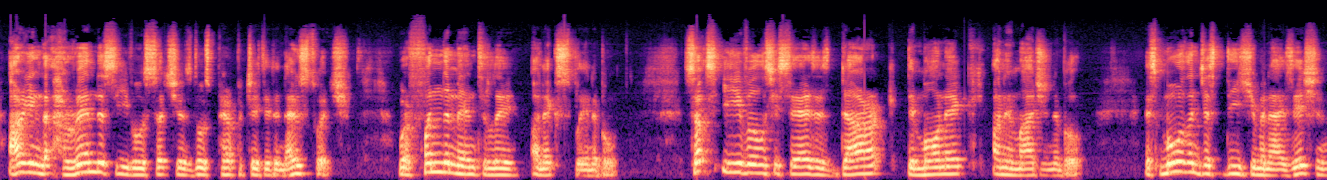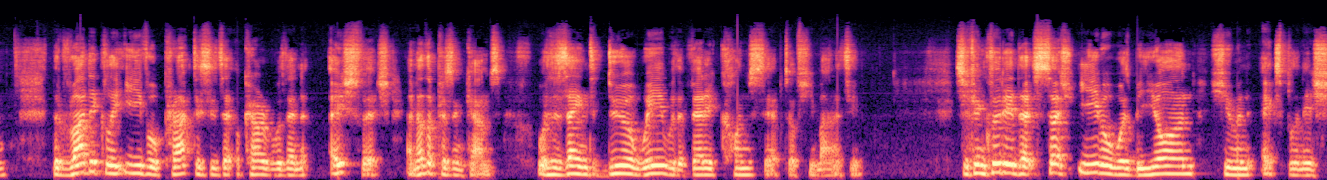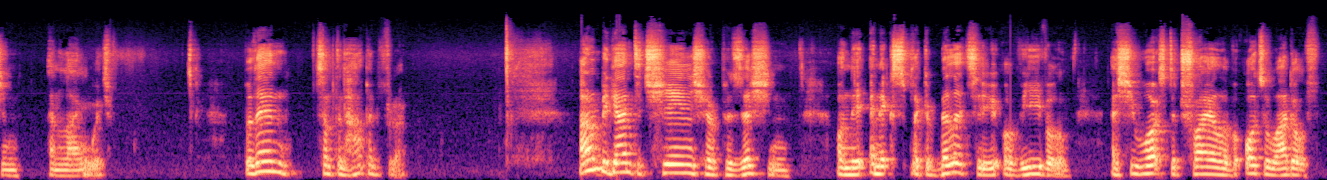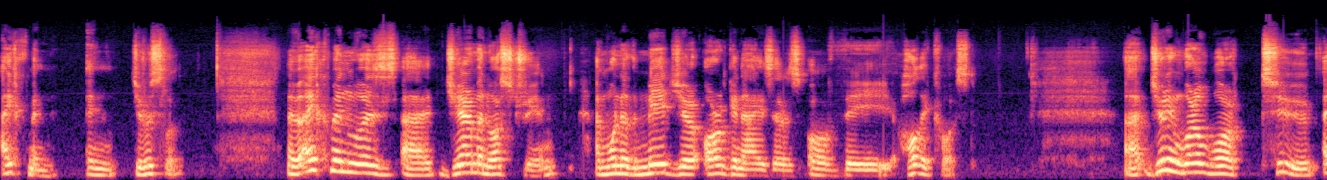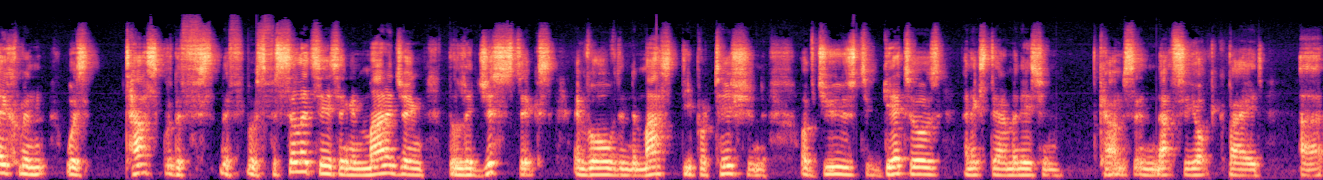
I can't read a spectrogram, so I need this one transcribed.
arguing that horrendous evils such as those perpetrated in Auschwitz were fundamentally unexplainable. Such evil, she says, is dark, demonic, unimaginable. It's more than just dehumanization. The radically evil practices that occurred within Auschwitz and other prison camps were designed to do away with the very concept of humanity. She concluded that such evil was beyond human explanation and language. But then something happened for her. Arendt began to change her position on the inexplicability of evil as she watched the trial of Otto Adolf Eichmann in Jerusalem. Now, Eichmann was a German Austrian and one of the major organizers of the Holocaust. Uh, during World War II, Eichmann was tasked with, the, with facilitating and managing the logistics involved in the mass deportation of Jews to ghettos and extermination camps in Nazi occupied uh,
